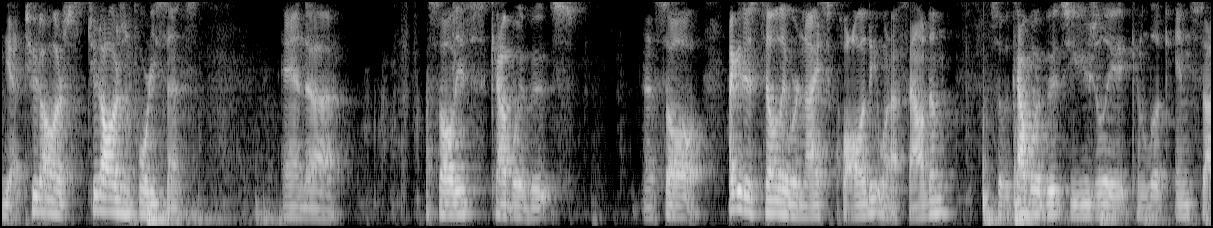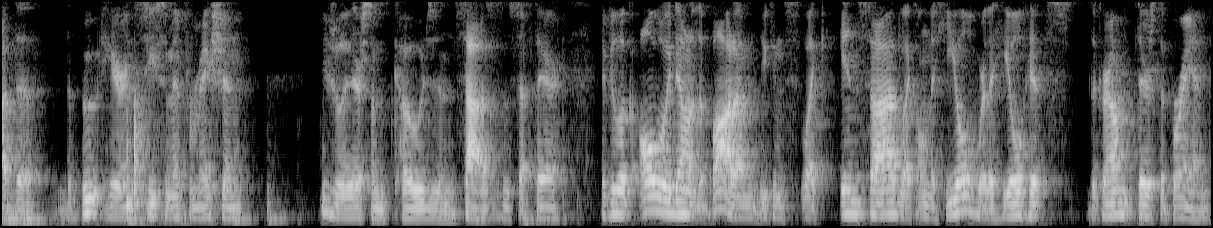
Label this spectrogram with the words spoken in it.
Yeah, $2, $2.40. And uh, I saw these cowboy boots and so I could just tell they were nice quality when I found them. So with cowboy boots, you usually can look inside the, the boot here and see some information. Usually there's some codes and sizes and stuff there. If you look all the way down at the bottom, you can like inside, like on the heel, where the heel hits the ground, there's the brand.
